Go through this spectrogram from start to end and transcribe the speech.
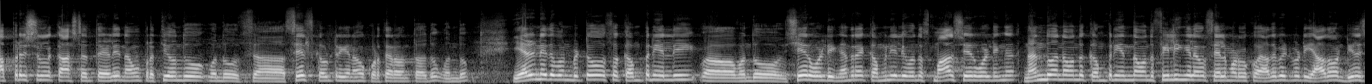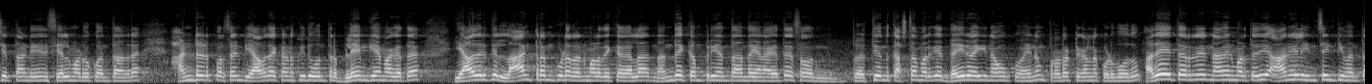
operational cost ಅಂತ ಹೇಳಿ ನಾವು ಪ್ರತಿಯೊಂದು ಒಂದು ಸೇಲ್ಸ್ ಕೌಂಟ್ರಿಗೆ ನಾವು ಕೊಡ್ತಾ ಇರೋವಂಥದ್ದು ಒಂದು. ಎರಡನೇದು ಬಂದ್ಬಿಟ್ಟು ಸೊ ಕಂಪನಿಯಲ್ಲಿ ಒಂದು ಶೇರ್ ಹೋಲ್ಡಿಂಗ್ ಅಂದರೆ ಕಂಪನಿಯಲ್ಲಿ ಒಂದು ಸ್ಮಾಲ್ ಶೇರ್ ಹೋಲ್ಡಿಂಗ್ ನಂದು ಅನ್ನೋ ಒಂದು ಕಂಪನಿಯಿಂದ ಒಂದು ಫೀಲಿಂಗಲ್ಲಿ ಅವ್ರು ಸೇಲ್ ಮಾಡಬೇಕು. ಅದು ಬಿಟ್ಬಿಟ್ಟು ಯಾವುದೋ ಒಂದು ಡೀಲರ್ಶಿಪ್ ತಗೊಂಡಿದ್ದೀನಿ ಸೇಲ್ ಮಾಡಬೇಕು ಅಂತ ಅಂದರೆ ಹಂಡ್ರೆಡ್ ಪರ್ಸೆಂಟ್ ಯಾವುದೇ ಕಾರಣಕ್ಕೂ ಇದು ಒಂಥರ ಬ್ಲೇಮ್ ಆಗುತ್ತೆ. ಯಾವುದೇ ರೀತಿ ಲಾಂಗ್ ಟರ್ಮ್ ಕೂಡ ರನ್ ಮಾಡೋದಕ್ಕಾಗಲ್ಲ. ನಂದೇ ಕಂಪ್ನಿ ಅಂತ ಅಂದಾಗ ಏನಾಗುತ್ತೆ? ಸೊ ಪ್ರತಿಯೊಂದು ಕಸ್ಟಮರ್ಗೆ ಧೈರ್ಯವಾಗಿ ನಾವು ಏನು ಪ್ರಾಡಕ್ಟ್ಗಳನ್ನ ಕೊಡ್ಬೋದು. ಅದೇ ಥರನೇ ನಾವೇನು ಮಾಡ್ತಾ ಇದೀವಿ? ಆನ್ಯಲ್ ಇನ್ಸೆಂಟಿವ್ ಅಂತ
